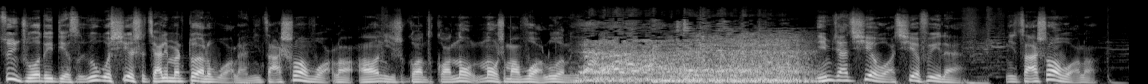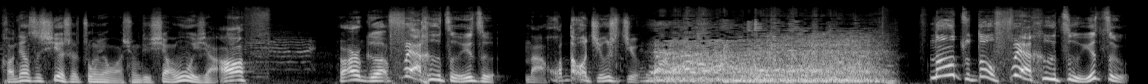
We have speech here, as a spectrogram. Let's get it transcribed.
最主要的一点是，如果现实家里面断了网了，你咋上网了啊？你是光光弄弄什么网络了？你们家欠网欠费了，你咋上网了？肯定是现实重要啊，兄弟，醒悟一下啊！说二哥，饭后走一走，那活到九十九，能做到饭后走一走，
